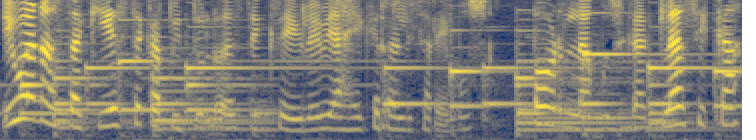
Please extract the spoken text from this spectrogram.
Y bueno, hasta aquí este capítulo de este increíble viaje que realizaremos por la música clásica.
